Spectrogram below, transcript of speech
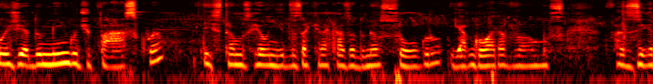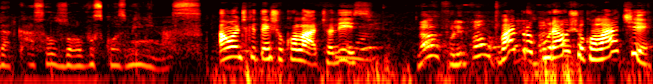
Hoje é domingo de Páscoa. Estamos reunidos aqui na casa do meu sogro e agora vamos fazer a caça aos ovos com as meninas. Aonde que tem chocolate, Alice? Não, prendre. Vai procurar o chocolate?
